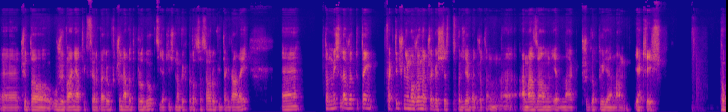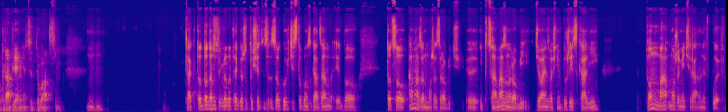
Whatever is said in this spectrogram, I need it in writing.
e, czy to używania tych serwerów, czy nawet produkcji jakichś nowych procesorów i tak dalej, e, to myślę, że tutaj faktycznie możemy czegoś się spodziewać, że ten e, Amazon jednak przygotuje nam jakieś poprawienie sytuacji. Mhm. Tak, to dodam tylko do tego, że tu się całkowicie z Tobą zgadzam, bo to, co Amazon może zrobić y, i to, co Amazon robi, działając właśnie w dużej skali, to ma, może mieć realny wpływ.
